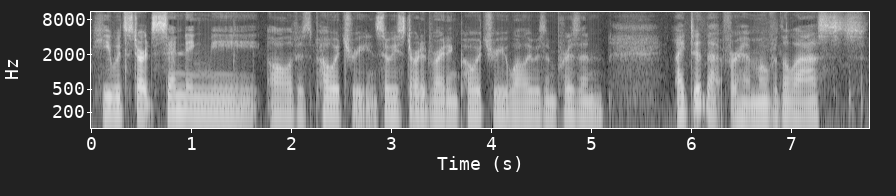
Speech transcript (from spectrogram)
he would start sending me all of his poetry. And so he started writing poetry while he was in prison. I did that for him over the last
